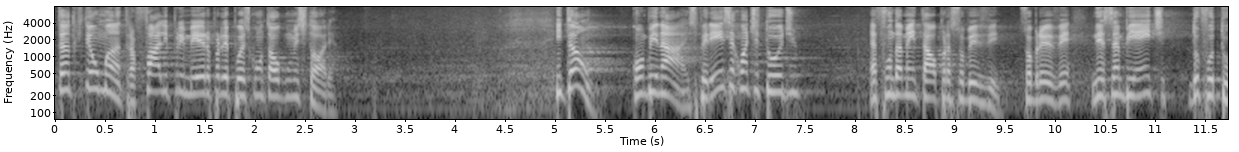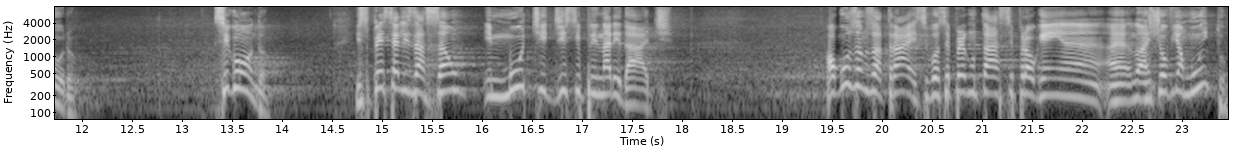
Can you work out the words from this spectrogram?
Tanto que tem um mantra, fale primeiro para depois contar alguma história. Então, combinar experiência com atitude é fundamental para sobreviver, sobreviver nesse ambiente do futuro. Segundo, especialização e multidisciplinaridade. Alguns anos atrás, se você perguntasse para alguém, a, a, a, gente ouvia muito,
